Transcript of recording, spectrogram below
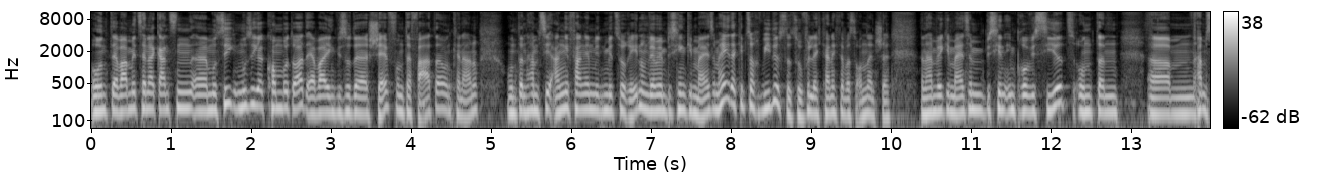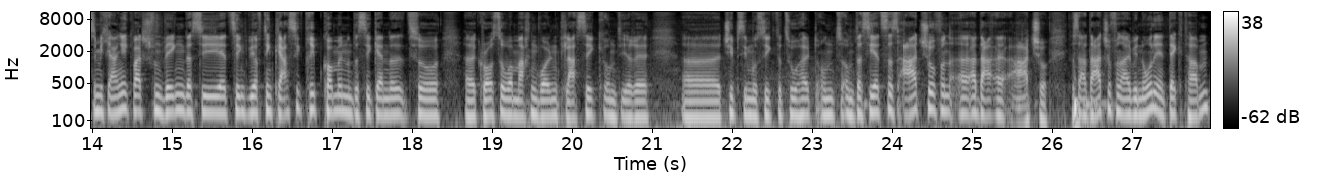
Und er war mit seiner ganzen äh, Musik, Musiker-Kombo dort. Er war irgendwie so der Chef und der Vater und keine Ahnung. Und dann haben sie angefangen mit mir zu reden und wir haben ein bisschen gemeinsam, hey, da gibt es auch Videos dazu, vielleicht kann ich da was online stellen. Dann haben wir gemeinsam ein bisschen improvisiert und dann ähm, haben sie mich angequatscht von wegen, dass sie jetzt irgendwie auf den Klassiktrip kommen und dass sie gerne so äh, Crossover machen wollen, Klassik und ihre äh, Gypsy-Musik dazu halt und, und dass sie jetzt das Archo von äh, Ada, äh, Archo, das Adagio von Albinoni entdeckt haben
